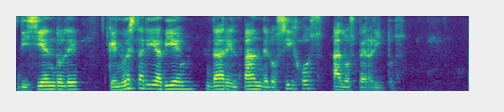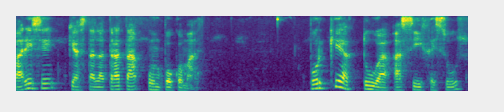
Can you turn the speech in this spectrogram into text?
diciéndole que no estaría bien dar el pan de los hijos a los perritos. Parece que hasta la trata un poco mal. ¿Por qué actúa así Jesús?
